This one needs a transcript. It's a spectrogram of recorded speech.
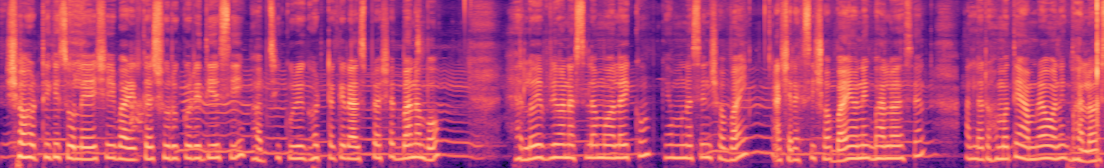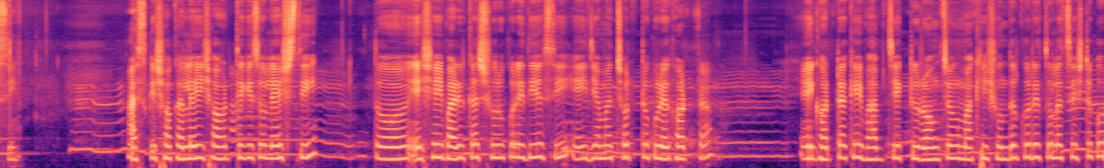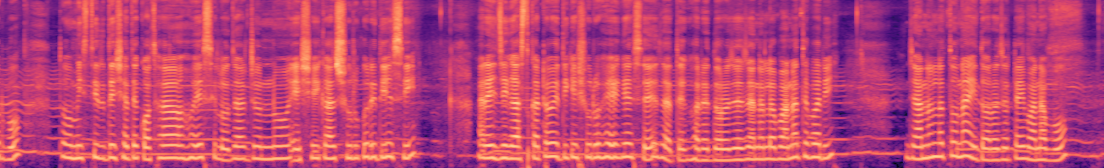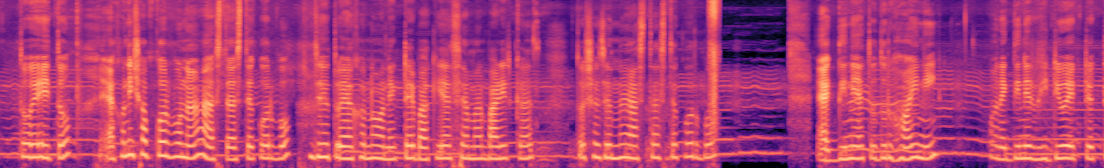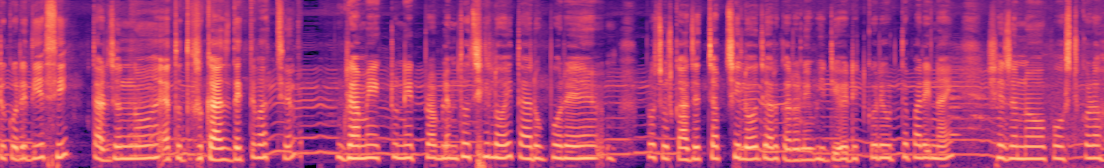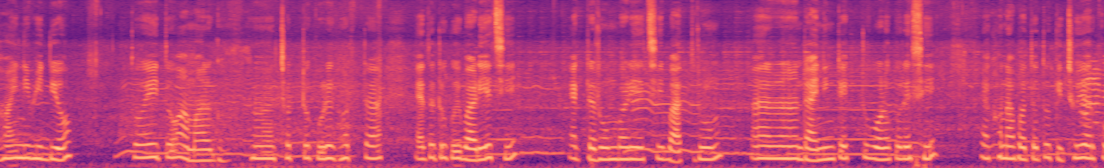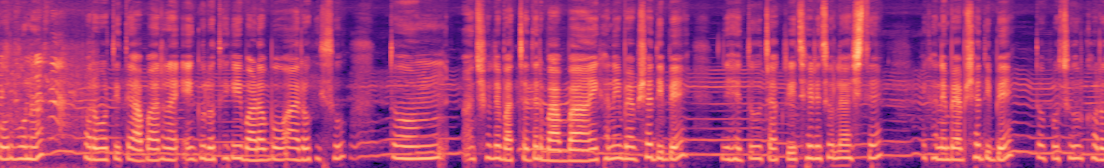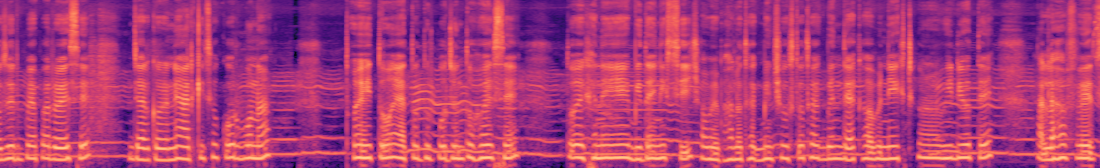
শহর থেকে চলে এসে বাড়ির কাজ শুরু করে দিয়েছি। ভাবছি কুড়ে ঘরটাকে রাজপ্রাসাদ বানাবো। হ্যালো এভরিওয়ান আসসালামু আলাইকুম। কেমন আছেন সবাই? আশা রাখছি সবাই অনেক ভালো আছেন। আল্লাহ রহমতে আমরাও অনেক ভালো আছি। আজকে সকালেই শহর থেকে চলে এসেছি। তো এসেই বাড়ির কাজ শুরু করে দিয়েছি। এই যে আমার ছোট্ট করে ঘরটা। এই ঘরটাকেই ভাবছি একটু রং চং মাখিয়ে সুন্দর করে তোলার চেষ্টা করব। তো মিস্ত্রিদের সাথে কথা হয়েছিল যার জন্য এসেই কাজ শুরু করে দিয়েছি। আর এই যে গাছ কাটাও এদিকে শুরু হয়ে গেছে যাতে ঘরের দরজা জানালা বানাতে পারি। জানালা তো নাই দরজাটাই বানাবো। তো এই তো এখনই সব করব না আস্তে আস্তে করব। যেহেতু এখনও অনেকটাই বাকি আছে আমার বাড়ির কাজ তো সেজন্যই আস্তে আস্তে করব। একদিনে এত দূর হয়নি অনেক দিনের ভিডিও একটু একটু করে দিয়েছি। তার জন্য এত দূর কাজ দেখতে পাচ্ছেন। গ্রামে একটু নেট প্রবলেম তো ছিলই, তার উপরে প্রচুর কাজের চাপ ছিল, যার কারণে ভিডিও এডিট করে উঠতে পারি নাই। সেজন্য পোস্ট করা হয়নি ভিডিও তো এই তো আমার ছোট্ট করে ঘরটা এতটুকুই বাড়িয়েছি। একটা রুম বাড়িয়েছি বাথরুম আর ডাইনিংটা একটু বড় করেছি। এখন আপাতত কিছুই আর করব না। পরবর্তীতে আবার এগুলো থেকেই বাড়াবো আরও কিছু। তো আসলে বাচ্চাদের বাবা এখানেই ব্যবসা দিবে, যেহেতু চাকরি ছেড়ে চলে আসছে, এখানে ব্যবসা দিবে। তো প্রচুর খরচের ব্যাপার রয়েছে, যার কারণে আর কিছু করব না। তো এই তো এত দূর পর্যন্ত হয়েছে। তো এখানে বিদায় নিচ্ছি। সবাই ভালো থাকবেন, সুস্থ থাকবেন। দেখা হবে নেক্সট কোনো ভিডিওতে। আল্লাহ হাফেজ।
